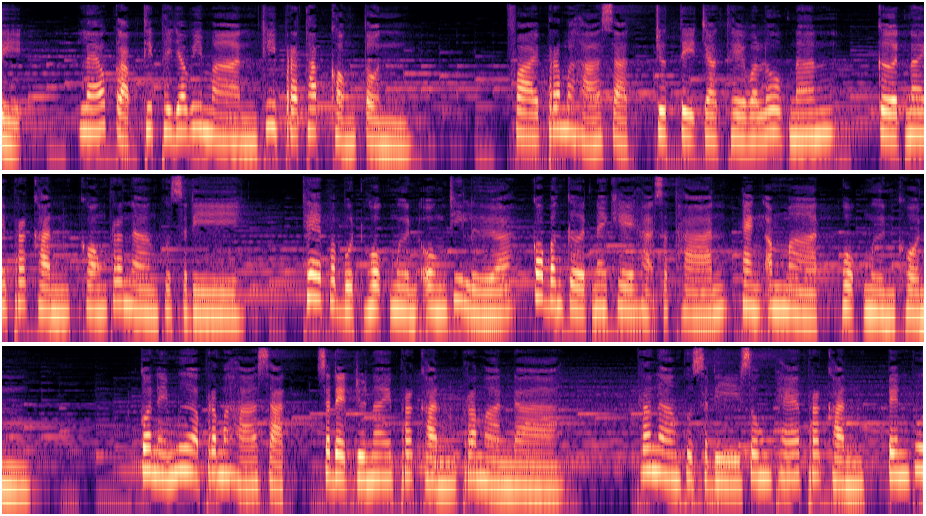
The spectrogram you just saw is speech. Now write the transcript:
ติ แล้วกลับทิพยวิมานที่ประทับของตน ฝ่ายพระมหาสัตว์จุติจากเทวโลกนั้น เกิดในพระคันของพระนางผุษดี เทพบุตรหกหมื่นองค์ที่เหลือก็บังเกิดในเคหสถานแห่งอมมาตหกหมื่นคน ก็ในเมื่อพระมหาสัตว์เสด็จอยู่ในพระคันพระมารดา พระนางผุษดีทรงแพ้พระคัน เป็นผู้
